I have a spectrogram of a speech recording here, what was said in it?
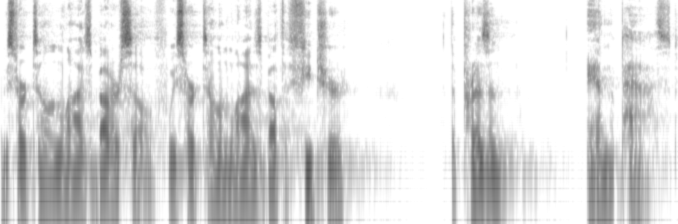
We start telling lies about ourselves. We start telling lies about the future, the present, and the past.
